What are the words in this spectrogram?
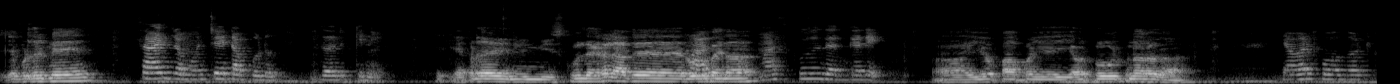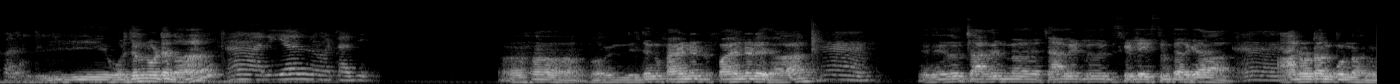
ఎప్పుడు దొరికినాయి? సాయంత్రం వచ్చేటప్పుడు దొరికినాయి. ఎక్కడ మీ స్కూల్ దగ్గర లేకపోతే రోడ్డు పైన? మా స్కూల్ దగ్గరే. అయ్యో పాపం ఎవరు పోగొట్టుకున్నారోగా? ఎవరు పోగొట్టుకోవాలి ఇది ఒరిజినల్ నోటేనా? రియల్ నోట్ అది. ఆహా నిజంగా ఫైవ్ హండ్రెడ్ ఫైవ్ హండ్రెడేగా ఆ, నేనేదో చాక్లెట్ చాక్లెట్లు బిస్కెట్లు వేస్తుంటారుగా. ఆ, ఆ నోట్ అనుకున్నాను.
